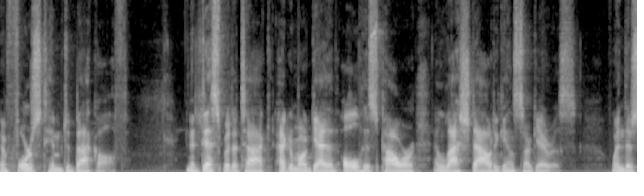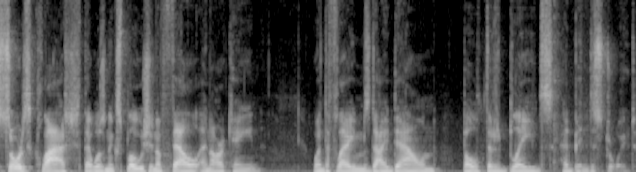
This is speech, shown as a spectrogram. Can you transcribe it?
and forced him to back off. In a desperate attack, Aggramar gathered all his power and lashed out against Sargeras. When their swords clashed, there was an explosion of fell and arcane. When the flames died down, both their blades had been destroyed.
